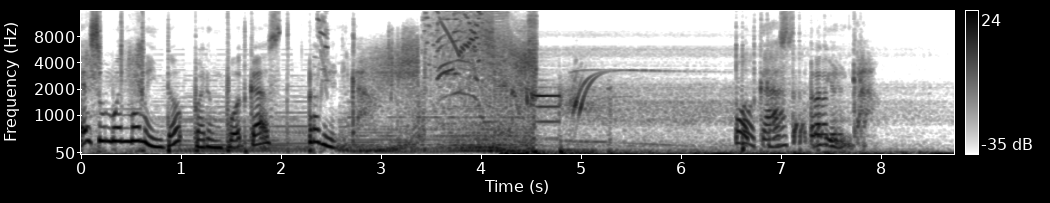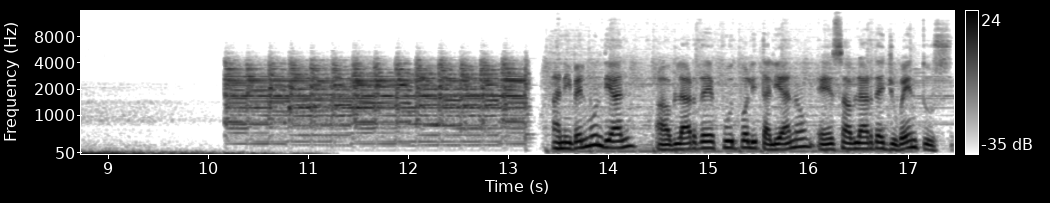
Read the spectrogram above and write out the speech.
es un buen momento para un podcast Radiónica. Podcast Radiónica. A nivel mundial, hablar de fútbol italiano es hablar de Juventus,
